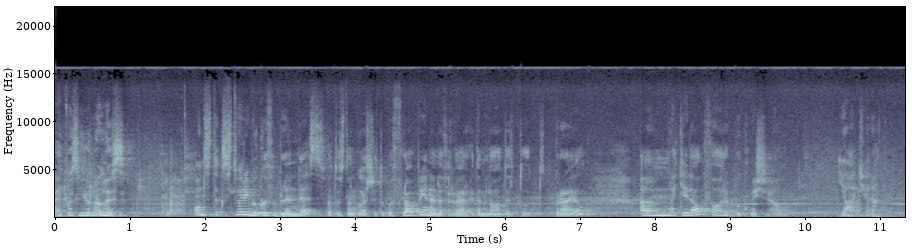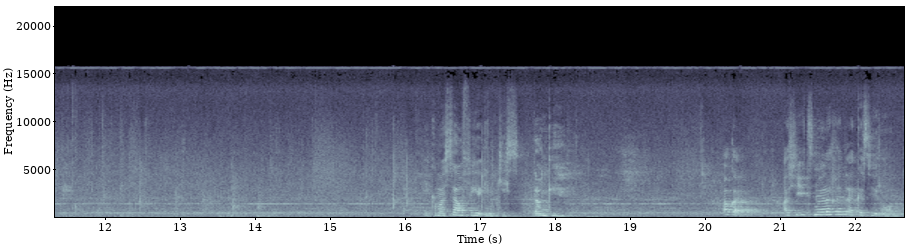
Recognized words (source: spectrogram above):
ek was 'n joernalis. Ons stuk storieboeke vir blindes wat ons dan oorsit op 'n flappie en hulle verwerk dit dan later tot brail. Ehm, um, had jij dat ook voor het boek, Michel? Ja, Gerard. Ik kan mezelf hier je inkies. Dank je. Oké, als je iets nodig hebt, ik is hier rond.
